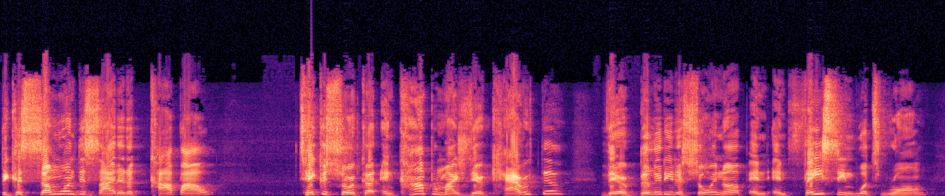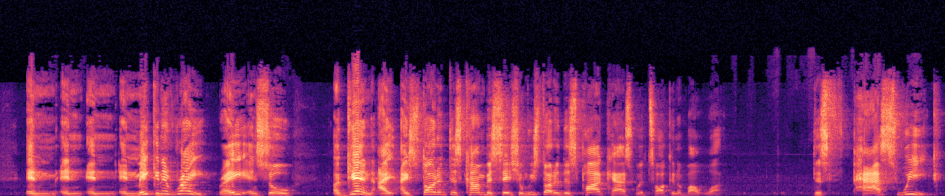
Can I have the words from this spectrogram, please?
because someone decided to cop out take a shortcut and compromise their character their ability to showing up and and facing what's wrong and and and, and making it right right? And so again I, I started this conversation we started this podcast with talking about what? This past week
